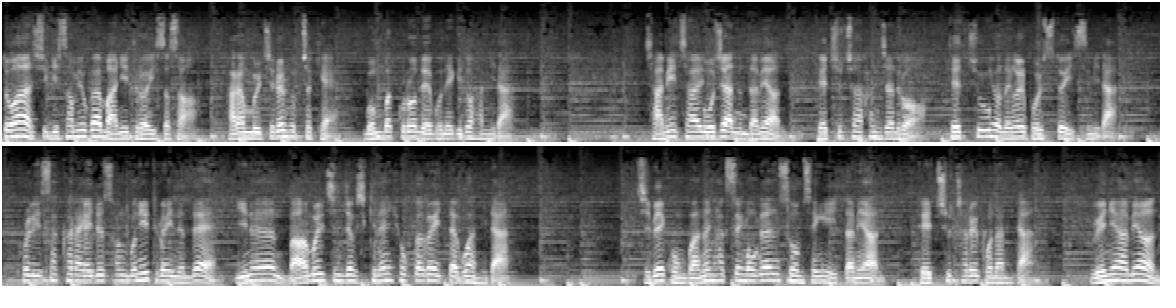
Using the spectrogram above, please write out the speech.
또한 식이섬유가 많이 들어 있어서 발암 물질을 흡착해 몸 밖으로 내보내기도 합니다. 잠이 잘 오지 않는다면 대추차 한 잔으로 대추 효능을 볼 수도 있습니다. 폴리사카라이드 성분이 들어있는데 이는 마음을 진정시키는 효과가 있다고 합니다. 집에 공부하는 학생 혹은 수험생이 있다면 대추차를 권합니다. 왜냐하면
